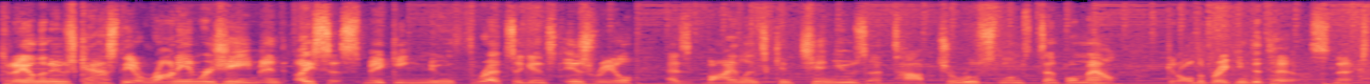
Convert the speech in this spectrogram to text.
Today on the newscast, the Iranian regime and ISIS making new threats against Israel as violence continues atop Jerusalem's Temple Mount. Get all the breaking details next.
